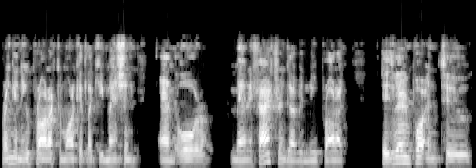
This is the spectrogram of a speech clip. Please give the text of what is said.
bringing a new product to market, like you mentioned, and or manufacturing of a new product, it's very important to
